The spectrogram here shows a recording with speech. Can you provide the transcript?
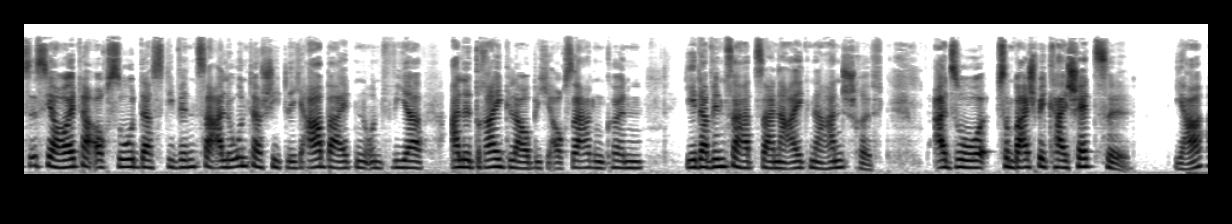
Es ist ja heute auch so, dass die Winzer alle unterschiedlich arbeiten und wir alle drei, glaube ich, auch sagen können, jeder Winzer hat seine eigene Handschrift. Also zum Beispiel Kai Schätzel, ja,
